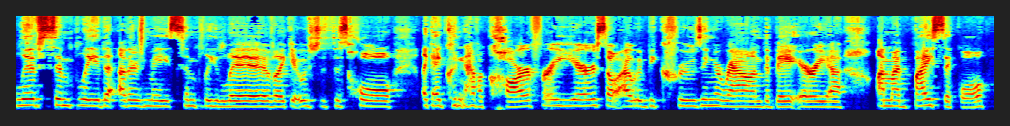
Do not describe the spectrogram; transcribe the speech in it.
live simply that others may simply live. Like it was just this whole, like I couldn't have a car for a year. So I would be cruising around the Bay Area on my bicycle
